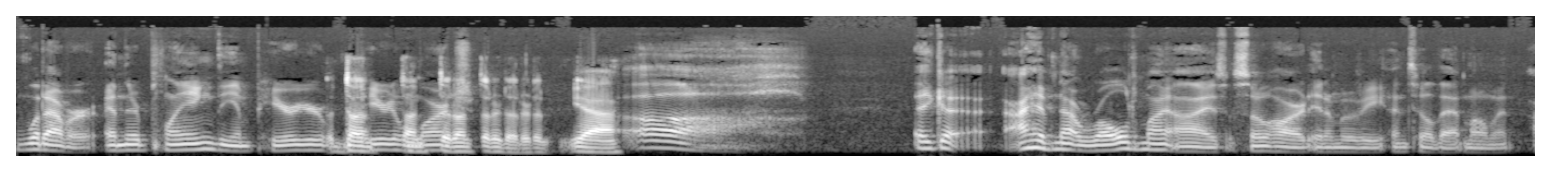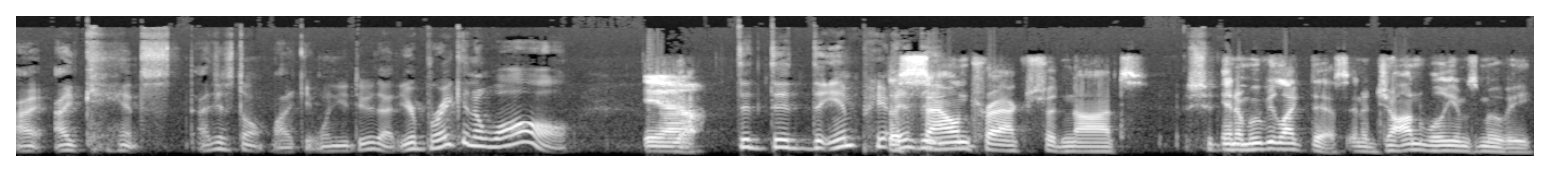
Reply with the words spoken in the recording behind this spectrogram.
whatever, and they're playing the Imperial Dun, Imperial dun, March. dun, dun, dun, dun, dun, dun. Yeah. Oh, I, got, I have not rolled my eyes so hard in a movie until that moment. I, I can't. s- I just don't like it when you do that. You're breaking a wall. Yeah. Did did the Imperial The soundtrack should not should in a movie like this, in a John Williams movie.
